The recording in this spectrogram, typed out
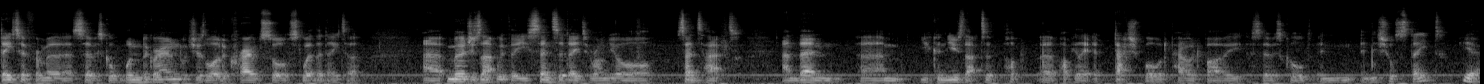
data from a service called Wunderground, which is a load of crowdsourced weather data, uh, merges that with the sensor data on your Sense Hat, and then um, you can use that to pop, uh, populate a dashboard powered by a service called In- Initial State Yeah.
